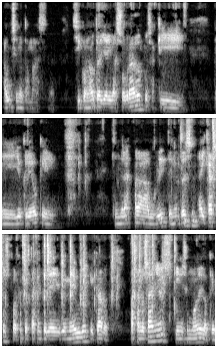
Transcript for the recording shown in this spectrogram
aún se nota más. Si con la otra ya ibas sobrado, pues aquí eh, yo creo que tendrás para aburrirte, ¿no? Entonces, hay casos, por ejemplo, esta gente de BMW que, claro, pasan los años, tienes un modelo que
